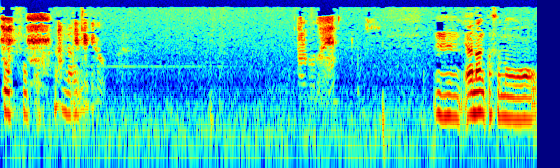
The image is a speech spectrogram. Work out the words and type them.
そうそうか。なるほなってたけど。なるほどね。ど。うん、いやなんかその、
